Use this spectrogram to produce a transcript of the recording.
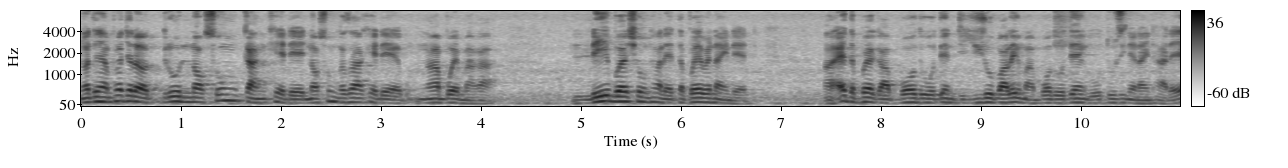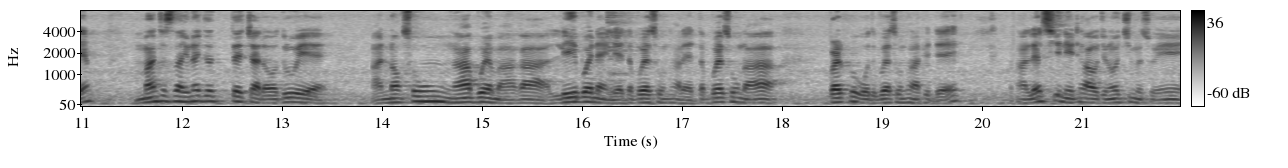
Northern Forest ကျတော့သူတို့နောက်ဆုံးကန်ခဲ့တဲ့နောက်ဆုံးကစားခဲ့တဲ့ငါးပွဲမှာက၄ပွဲရှုံးထားတယ်တပွဲပဲနိုင်တယ်အဲအဲ့တပွဲကဘော်ဒိုအသင်းဒီယူရိုပါလိမ့်မှာဘော်ဒိုအသင်းကို2စီနဲ့နိုင်ထားတယ် Manchester United တက်ကြတော့သူတို့ရဲ့အာနောက်ဆုံး၅ပွဲမှာက၄ပွဲနိုင်တယ်တပွဲဆုံးထားတယ်တပွဲဆုံးတာက Bradford ကိုတပွဲဆုံးထားတာဖြစ်တယ်အာလက်ရှိအနေထားကိုကျွန်တော်ကြည့်မှဆိုရင်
